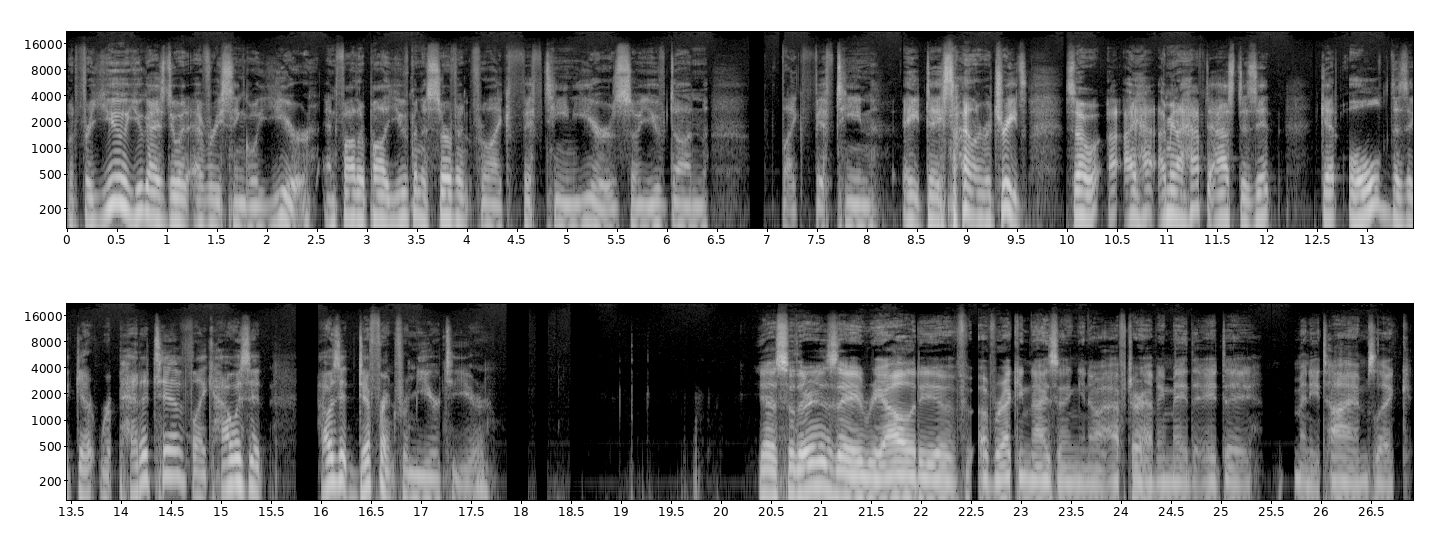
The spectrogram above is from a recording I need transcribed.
But for you, you guys do it every single year. And Father Paul, you've been a servant for like 15 years. So you've done like 15 eight day silent retreats. So I, I, ha- I mean, I have to ask: Does it get old? Does it get repetitive? Like, how is it? How is it different from year to year? Yeah, so there is a reality of of recognizing, you know, after having made the eight day many times, like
